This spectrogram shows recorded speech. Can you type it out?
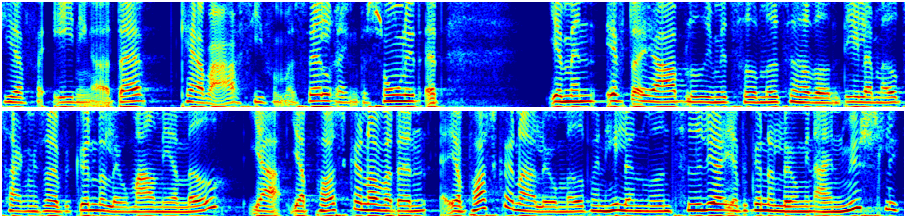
de her foreninger. Og der kan jeg bare sige for mig selv rent personligt, at Jamen, efter jeg er blevet inviteret med til at have været en del af madtanken, så er jeg begyndt at lave meget mere mad. Jeg, jeg, påskynder, hvordan, jeg påskynder at lave mad på en helt anden måde end tidligere. Jeg begynder at lave min egen mysli,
